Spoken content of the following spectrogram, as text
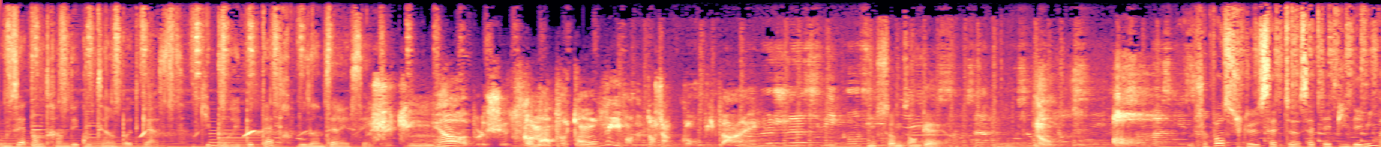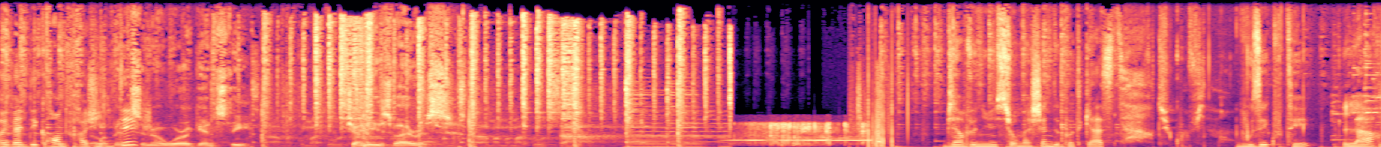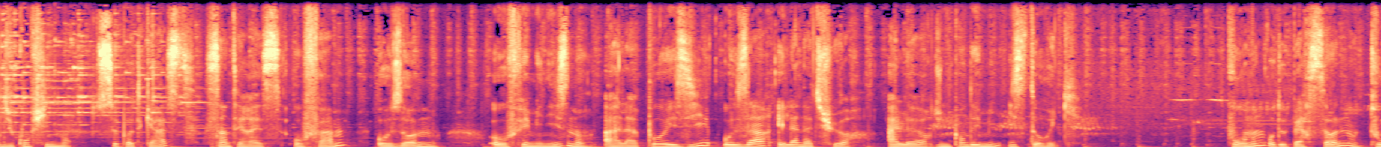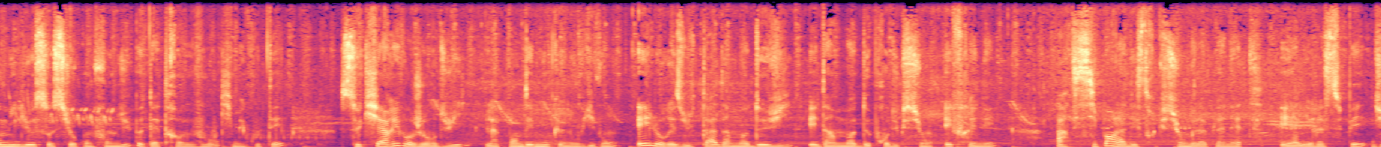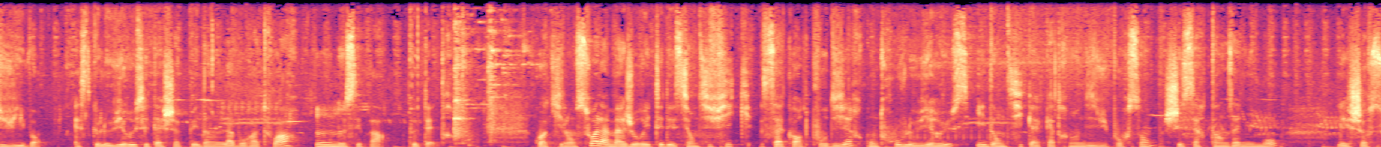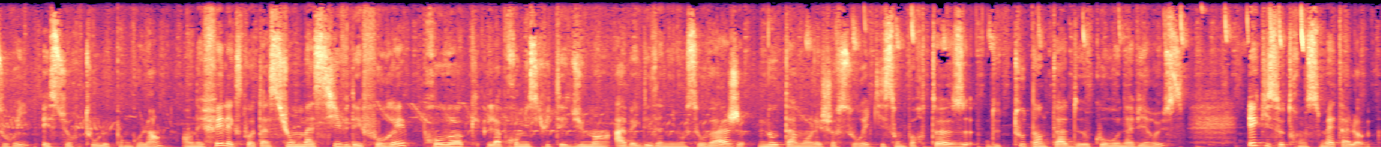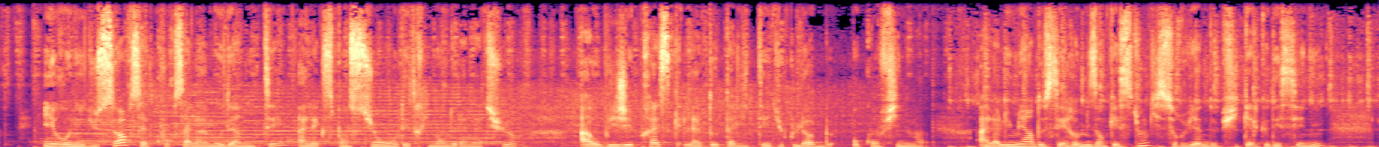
Vous êtes en train d'écouter un podcast qui pourrait peut-être vous intéresser. C'est ignoble, chef. Comment peut-on vivre dans un courbi pareil? Nous sommes en guerre. Non. Je pense que cette, cette épidémie révèle des grandes fragilités. Bienvenue sur ma chaîne de podcast L'art du confinement. Vous écoutez L'art du confinement. Ce podcast s'intéresse aux femmes, aux hommes, au féminisme, à la poésie, aux arts et la nature à l'heure d'une pandémie historique. Pour nombre de personnes, tous milieux sociaux confondus, peut-être vous qui m'écoutez, ce qui arrive aujourd'hui, la pandémie que nous vivons, est le résultat d'un mode de vie et d'un mode de production effréné, participant à la destruction de la planète et à l'irrespect du vivant. Est-ce que le virus est échappé d'un laboratoire On ne sait pas, peut-être. Quoi qu'il en soit, la majorité des scientifiques s'accordent pour dire qu'on trouve le virus identique à 98% chez certains animaux, les chauves-souris et surtout le pangolin. En effet, l'exploitation massive des forêts provoque la promiscuité d'humains avec des animaux sauvages, notamment les chauves-souris qui sont porteuses de tout un tas de coronavirus et qui se transmettent à l'homme. Ironie du sort, cette course à la modernité, à l'expansion au détriment de la nature, a obligé presque la totalité du globe au confinement. À la lumière de ces remises en question qui surviennent depuis quelques décennies,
